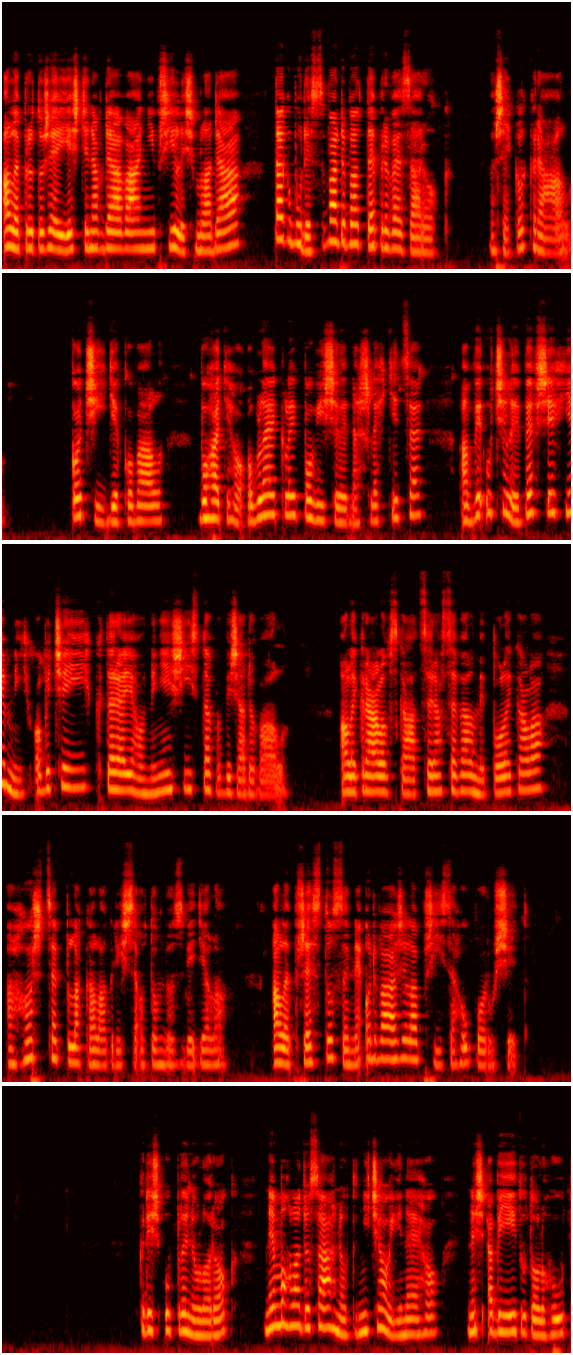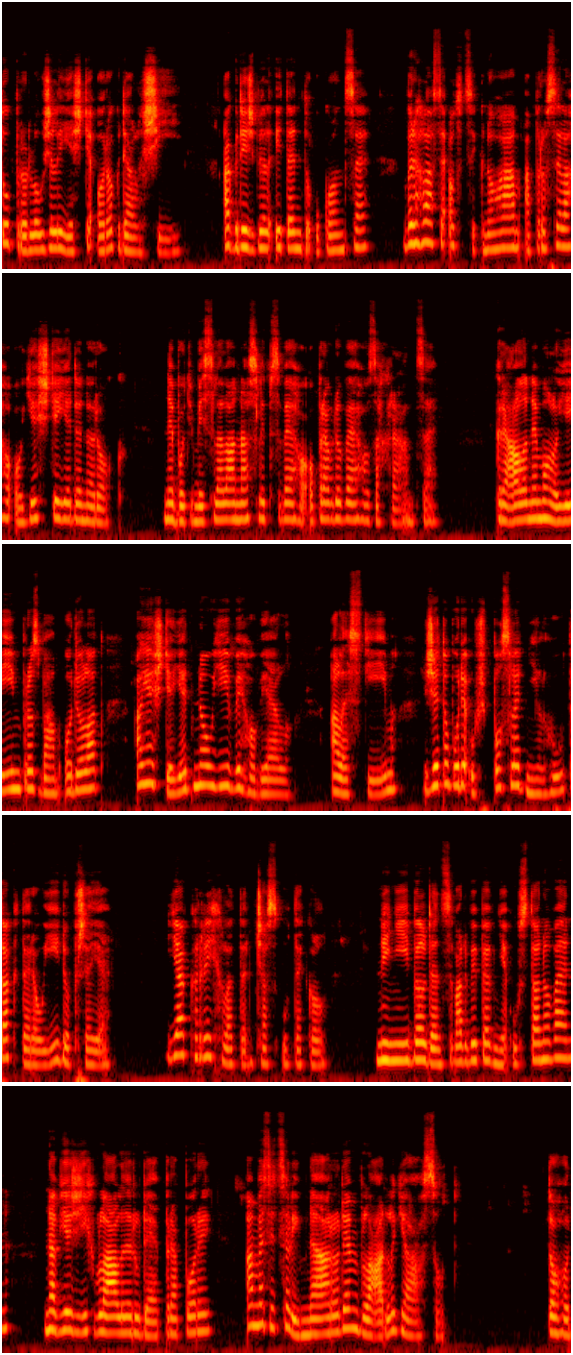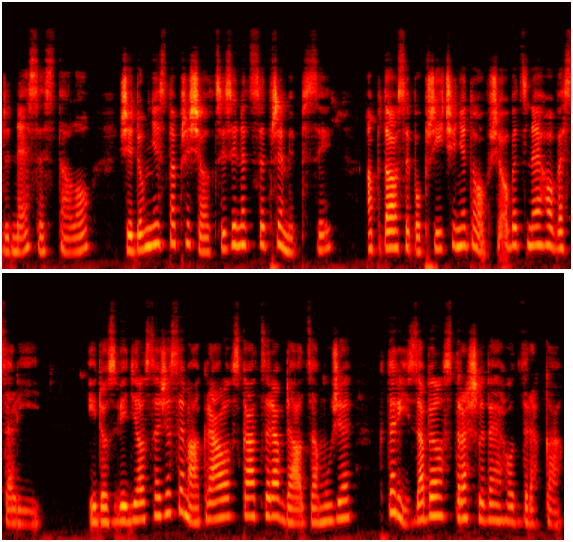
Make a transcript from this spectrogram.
ale protože je ještě na vdávání příliš mladá, tak bude svatba teprve za rok, řekl král. Kočí děkoval, bohatě ho oblékli, povýšili na šlechtice a vyučili ve všech jemných obyčejích, které jeho nynější stav vyžadoval. Ale královská dcera se velmi polekala a hořce plakala, když se o tom dozvěděla, ale přesto se neodvážila přísahu porušit. Když uplynul rok, nemohla dosáhnout ničeho jiného, než aby jí tuto lhůtu prodloužili ještě o rok další. A když byl i tento u konce, vrhla se otci k nohám a prosila ho o ještě jeden rok, neboť myslela na slib svého opravdového zachránce. Král nemohl jejím prozbám odolat a ještě jednou jí vyhověl, ale s tím, že to bude už poslední lhůta, kterou jí dopřeje. Jak rychle ten čas utekl. Nyní byl den svatby pevně ustanoven, na věžích vlály rudé prapory a mezi celým národem vládl jásot. Toho dne se stalo, že do města přišel cizinec se třemi psy a ptal se po příčině toho všeobecného veselí. I dozvěděl se, že se má královská dcera vdát za muže, který zabil strašlivého draka.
